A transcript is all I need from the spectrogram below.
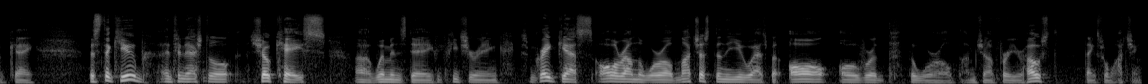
Okay. This is theCUBE International Showcase uh, Women's Day featuring some great guests all around the world, not just in the US, but all over the world. I'm John Furrier, your host. Thanks for watching.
